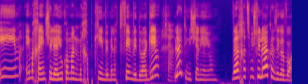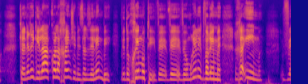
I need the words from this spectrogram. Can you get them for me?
אם, אם החיים שלי היו כל הזמן מחבקים ומלטפים ודואגים, כן. לא הייתי מי שאני היום. וערך עצמי שלי לא היה כזה גבוה. כי אני רגילה כל החיים שמזלזלים בי, ודוחים אותי, ו- ו- ואומרים לי דברים רעים. ו-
